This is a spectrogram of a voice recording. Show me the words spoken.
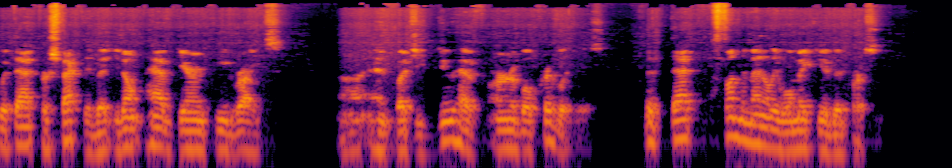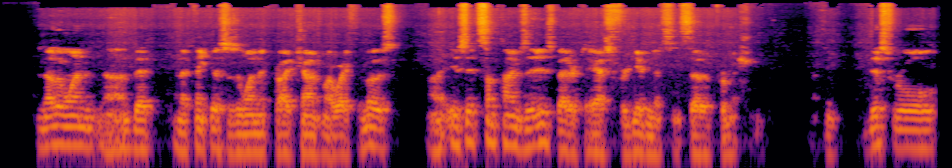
with that perspective that you don't have guaranteed rights, uh, and but you do have earnable privileges, that that fundamentally will make you a good person. Another one uh, that, and I think this is the one that probably challenged my wife the most, uh, is that sometimes it is better to ask forgiveness instead of permission. I think this rule,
